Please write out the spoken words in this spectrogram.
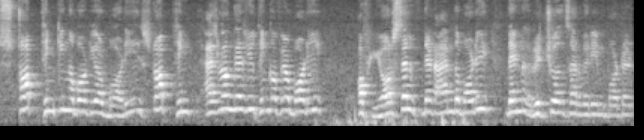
stop thinking about your body, stop think, as long as you think of your body, of yourself that I am the body, then rituals are very important,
